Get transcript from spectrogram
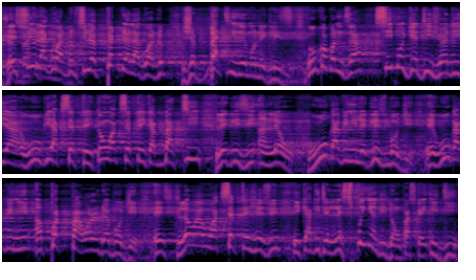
je Et sur la Guadeloupe, sur le peuple de la Guadeloupe, je bâtirai mon église. Vous comprenez ça? Si mon Dieu dit, je dis à vous qui acceptez, quand vous acceptez qu'il a bâti l'église en l'air, vous qui venir l'église, mon Dieu, et vous qui venir en porte-parole de mon Dieu. Et là où vous acceptez Jésus, il a quitté l'esprit, dit donc, parce qu'il dit,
